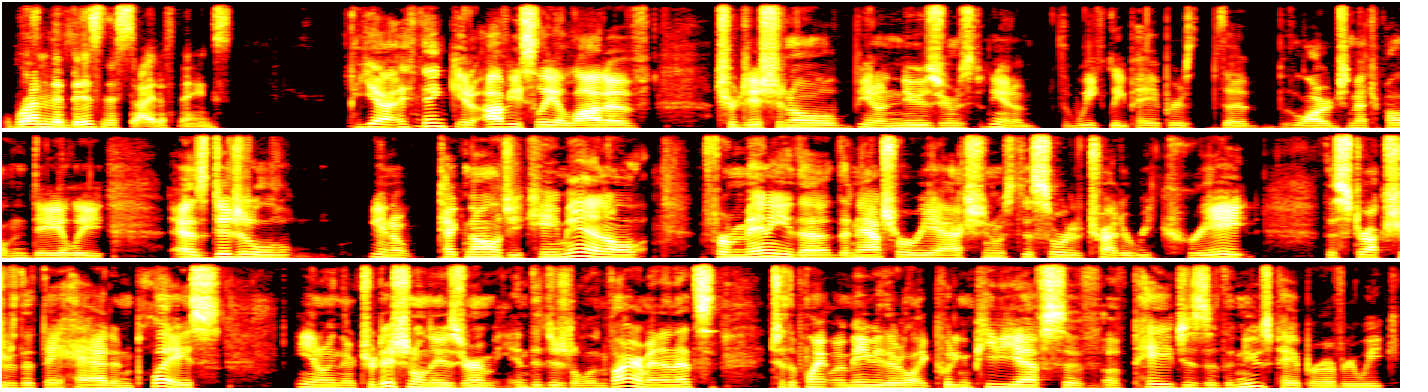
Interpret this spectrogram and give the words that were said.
run the business side of things. Yeah, I think you know obviously a lot of traditional you know newsrooms, you know the weekly papers, the large metropolitan daily, as digital you know technology came in, for many the the natural reaction was to sort of try to recreate the structure that they had in place you know in their traditional newsroom in the digital environment. And that's to the point where maybe they're like putting pdfs of, of pages of the newspaper every week.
